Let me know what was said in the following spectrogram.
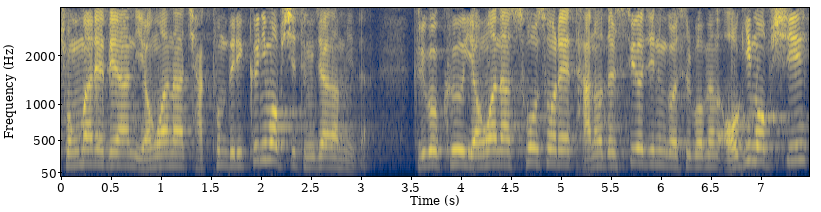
종말에 대한 영화나 작품들이 끊임없이 등장합니다. 그리고 그 영화나 소설의 단어들 쓰여지는 것을 보면 어김없이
